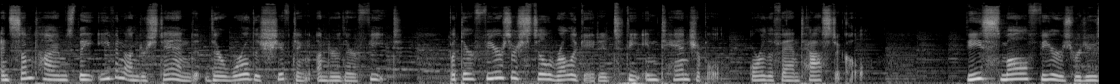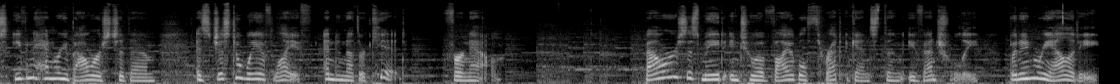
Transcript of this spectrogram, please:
and sometimes they even understand their world is shifting under their feet, but their fears are still relegated to the intangible or the fantastical. These small fears reduce even Henry Bowers to them as just a way of life and another kid, for now. Bowers is made into a viable threat against them eventually, but in reality,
